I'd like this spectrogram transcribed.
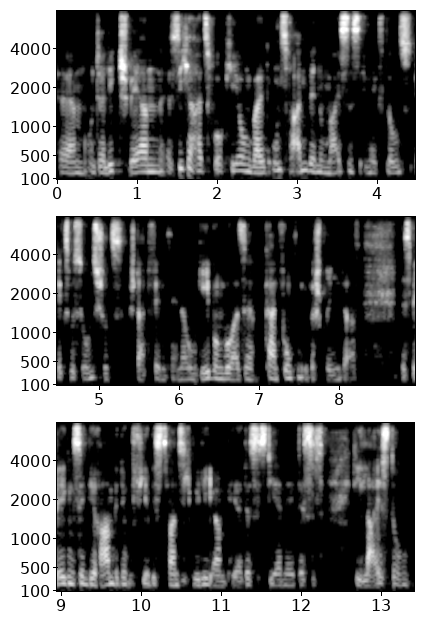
ähm, unterliegt schweren Sicherheitsvorkehrungen, weil unsere Anwendung meistens im Explos Explosionsschutz stattfindet, in einer Umgebung, wo also kein Funken überspringen darf. Deswegen sind die Rahmenbedingungen 4 bis 20 Milliampere. Das ist die, das ist die Leistung,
